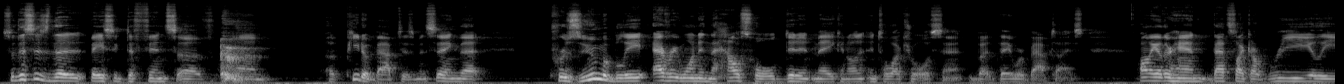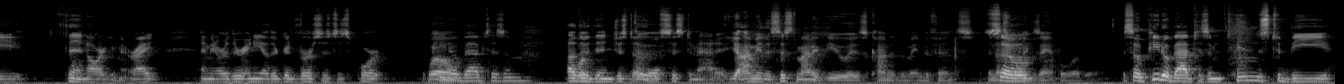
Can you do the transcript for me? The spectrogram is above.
So this is the basic defense of um, of pedo baptism. and saying that presumably everyone in the household didn't make an intellectual assent, but they were baptized. On the other hand, that's like a really thin argument, right? I mean, are there any other good verses to support Well- pedo baptism other well, than just a the- whole systematic? Yeah, I mean the systematic view is kind of the main defense, and that's So- one example of it. so pedo baptism tends to be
